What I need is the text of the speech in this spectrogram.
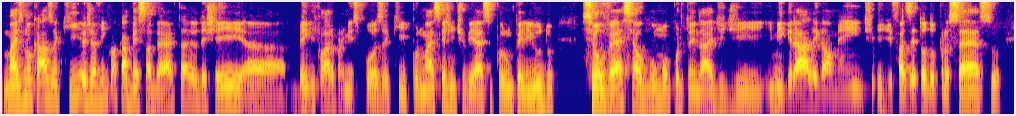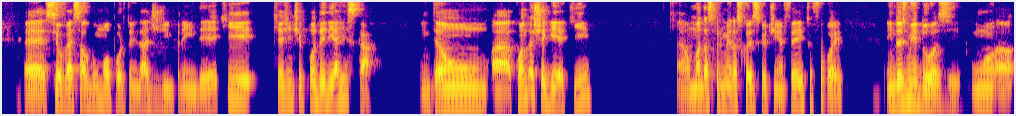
Mas no caso aqui, eu já vim com a cabeça aberta, eu deixei uh, bem claro para minha esposa que, por mais que a gente viesse por um período, se houvesse alguma oportunidade de imigrar legalmente, de fazer todo o processo, é, se houvesse alguma oportunidade de empreender, que, que a gente poderia arriscar. Então, uh, quando eu cheguei aqui, uh, uma das primeiras coisas que eu tinha feito foi, em 2012, um, uh,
